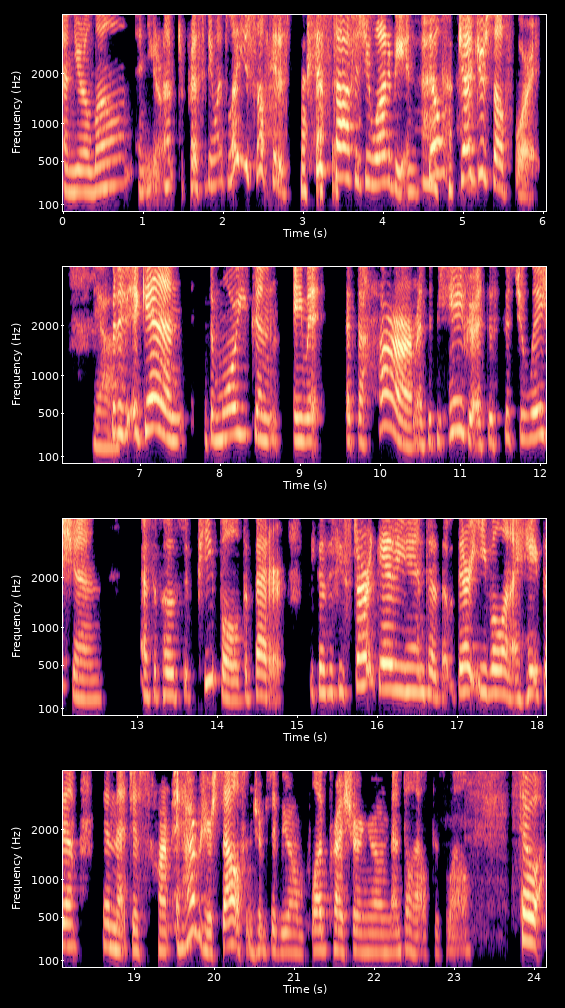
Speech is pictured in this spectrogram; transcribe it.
and you're alone and you don't have to press anyone, let yourself get as pissed off as you want to be and don't judge yourself for it. Yeah. But if, again, the more you can aim it at the harm, at the behavior, at the situation, as opposed to people, the better. Because if you start getting into the, they're evil and I hate them, then that just harm and harms yourself in terms of your own blood pressure and your own mental health as well. So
